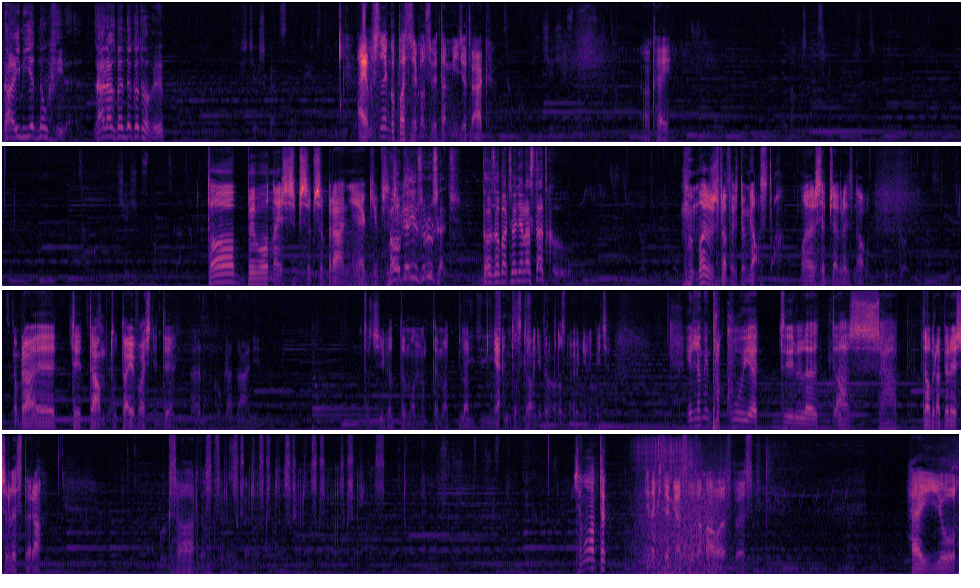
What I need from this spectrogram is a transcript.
Daj mi jedną chwilę. Zaraz będę gotowy. A ja muszę na niego patrzeć, jak on sobie tam idzie, tak? Okej. To było najszybsze przebranie, jakie w życiu Mogę już ruszać. Do zobaczenia na statku. Możesz wracać do miasta. Możesz się przebrać znowu. Dobra, e, ty tam, tutaj właśnie, ty. To ci wiadomo na temat dla... Nie, to z tobą nie będę rozmawiał, nie lubicie. Ile mi brakuje? Tyle... a- Dobra, biorę jeszcze Lestera. Xardas, Xardas, Xardas, Xardas, Xardas, Xardas, Xardas. Czemu mam tak... Nienawidzę miasta, za mało FPS-ów. Hej, you!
